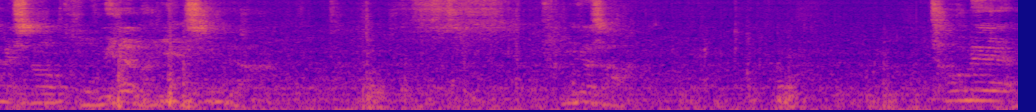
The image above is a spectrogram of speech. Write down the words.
그래서 고민을 많이 했습니다. 경조사 처음에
